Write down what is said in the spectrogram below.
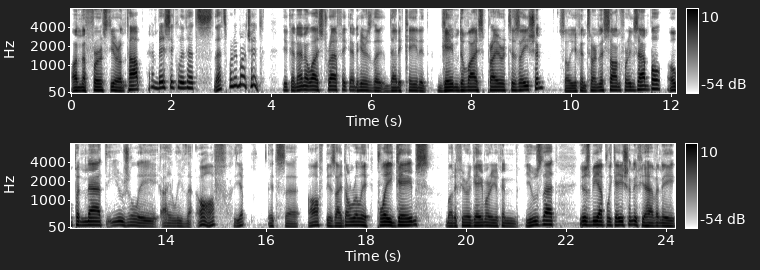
on the first tier on top. And basically that's that's pretty much it. You can analyze traffic and here's the dedicated game device prioritization. So you can turn this on, for example. Open NAT, usually I leave that off. Yep, it's uh, off because I don't really play games. But if you're a gamer, you can use that USB application if you have any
